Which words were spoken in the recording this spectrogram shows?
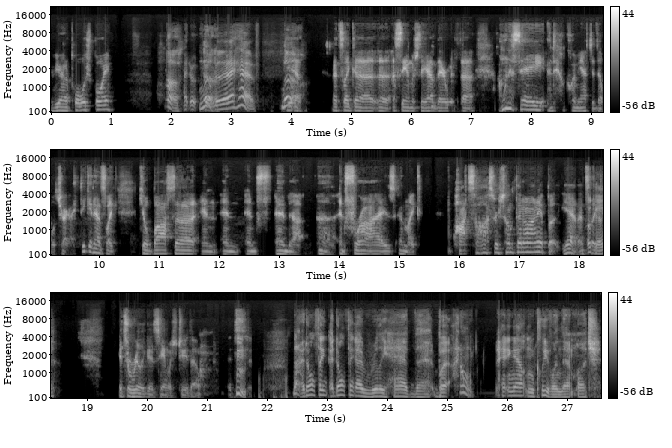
Have you had a Polish boy? Huh. I don't, No. know that I have. No. Yeah. That's like a, a, sandwich they have there with uh I want to say and quite me I have to double check. I think it has like kielbasa and and and and uh, uh and fries and like hot sauce or something on it. But yeah, that's Okay. like it's a really good sandwich too though. It's Hmm. No, I don't think I don't think I really had that, but I don't hang out in Cleveland that much.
